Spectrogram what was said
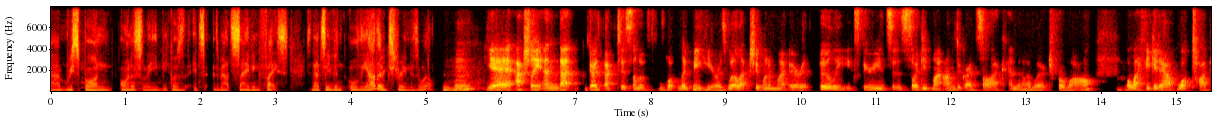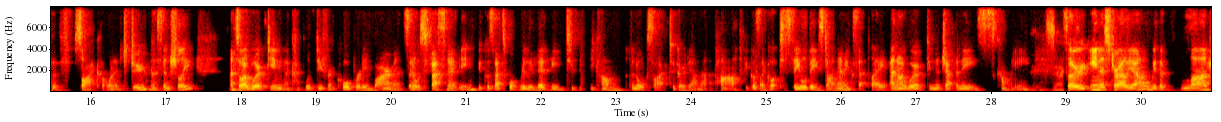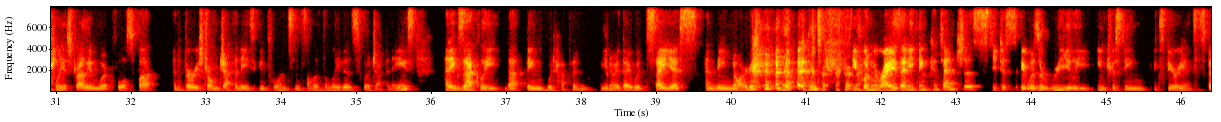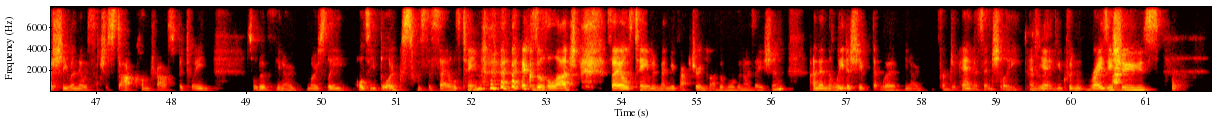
uh, respond honestly because it's, it's about saving face. So that's even all the other extreme as well. Mm-hmm. Yeah, actually, and that goes back to some of what led me here as well. Actually, one of my early experiences. So I did my undergrad psych, and then I worked for a while mm-hmm. while I figured out what type of psych I wanted to do, essentially. And so I worked in a couple of different corporate environments. And it was fascinating because that's what really led me to become an org psych to go down that path because I got to see all these dynamics at play. And I worked in a Japanese company. Exactly. So in Australia, with a largely Australian workforce, but a very strong Japanese influence, and some of the leaders were Japanese and exactly that thing would happen. You know they would say yes and mean no. And you couldn't raise anything contentious. You just it was a really interesting experience especially when there was such a stark contrast between sort of you know mostly aussie blokes was the sales team mm. because it was a large sales team and manufacturing type of organization and then the leadership that were you know from japan essentially. And mm-hmm. yeah you couldn't raise issues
